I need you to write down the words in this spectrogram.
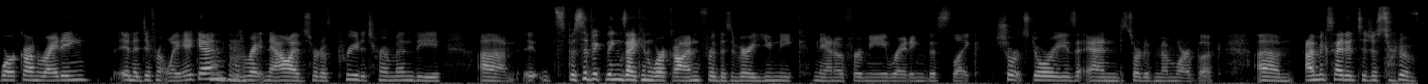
work on writing in a different way again because right now I've sort of predetermined the um, specific things I can work on for this very unique nano for me writing this like short stories and sort of memoir book. Um, I'm excited to just sort of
